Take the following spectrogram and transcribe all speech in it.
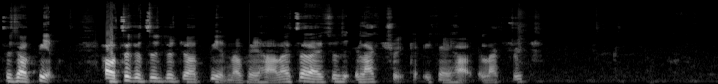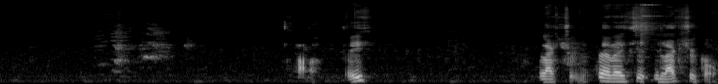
这叫电。好，这个字就叫电，OK，好，来再来就是 electric，OK，好，electric，好，诶，electric，再来是 electrical，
